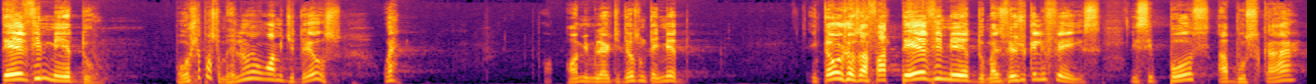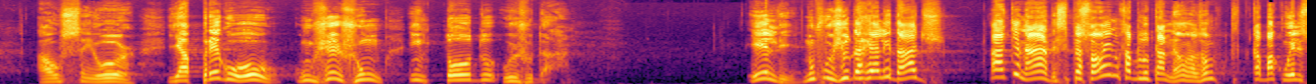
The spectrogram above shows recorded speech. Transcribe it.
teve medo. Poxa, pastor, mas ele não é um homem de Deus? Ué, homem e mulher de Deus não tem medo? Então Josafá teve medo, mas veja o que ele fez e se pôs a buscar ao Senhor e apregoou um jejum em todo o Judá. Ele não fugiu da realidade. Ah, que nada, esse pessoal aí não sabe lutar, não, nós vamos acabar com eles.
